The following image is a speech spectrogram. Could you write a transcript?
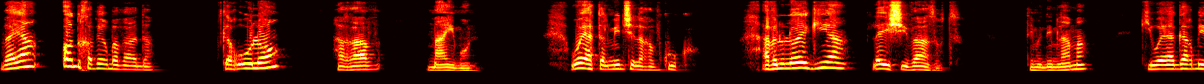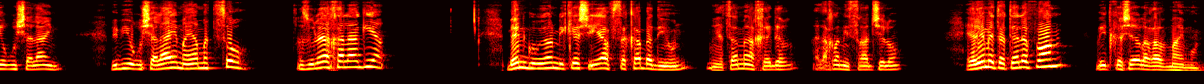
והיה עוד חבר בוועדה. קראו לו הרב מימון. הוא היה תלמיד של הרב קוק, אבל הוא לא הגיע לישיבה הזאת. אתם יודעים למה? כי הוא היה גר בירושלים, ובירושלים היה מצור, אז הוא לא יכל להגיע. בן גוריון ביקש שיהיה הפסקה בדיון, הוא יצא מהחדר, הלך למשרד שלו, הרים את הטלפון והתקשר לרב מימון.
